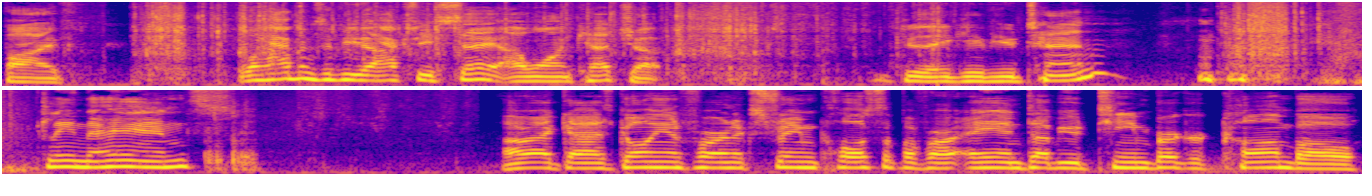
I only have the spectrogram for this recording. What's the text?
five. What happens if you actually say, I want ketchup? Do they give you 10? Clean the hands. All right, guys, going in for an extreme close-up of our A&W Teen Burger combo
